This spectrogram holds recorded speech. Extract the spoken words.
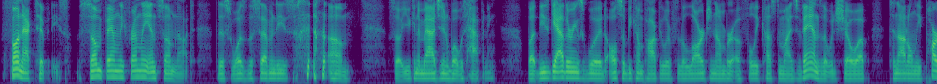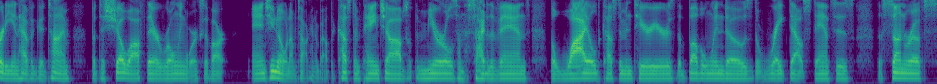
fun activities, some family friendly and some not. This was the 70s, um, so you can imagine what was happening. But these gatherings would also become popular for the large number of fully customized vans that would show up to not only party and have a good time, but to show off their rolling works of art. And you know what I'm talking about the custom paint jobs with the murals on the side of the vans, the wild custom interiors, the bubble windows, the raked out stances, the sunroofs,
